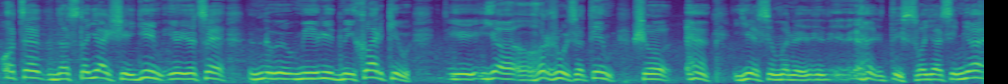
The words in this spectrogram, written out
оце настоящий дім, і це мій рідний Харків. І я горжуся тим, що є у мене е, е, своя сім'я.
